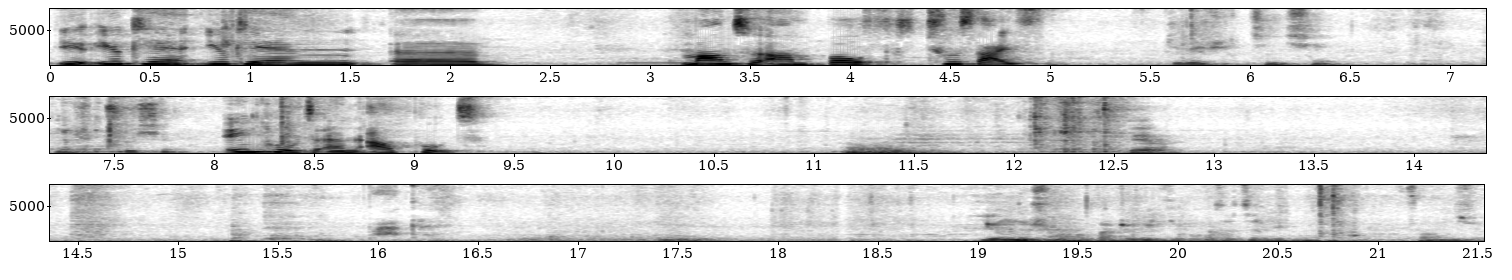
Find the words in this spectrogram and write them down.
You, you can you can uh, mount on both two sides. Input and output. 可以了。打开。用的时候把这个油在这里放一圈。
